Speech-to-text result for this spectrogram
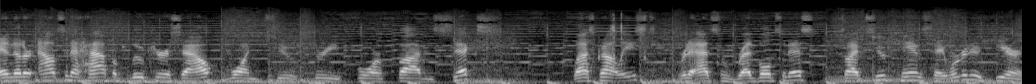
And another ounce and a half of blue curacao, one, two, three, four, five, and six. Last but not least, we're gonna add some Red Bull to this. So I have two cans today. We're gonna do here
